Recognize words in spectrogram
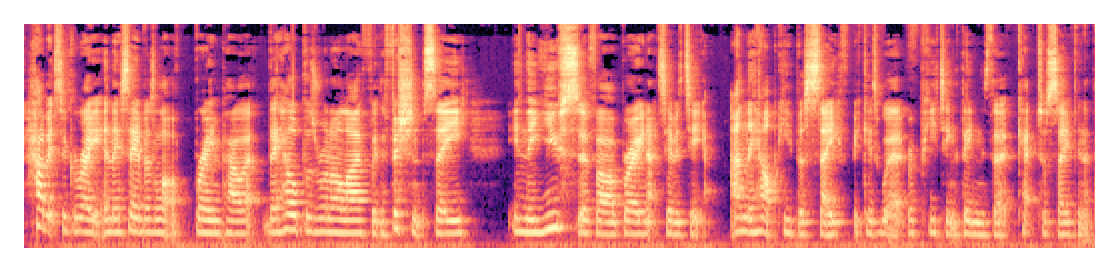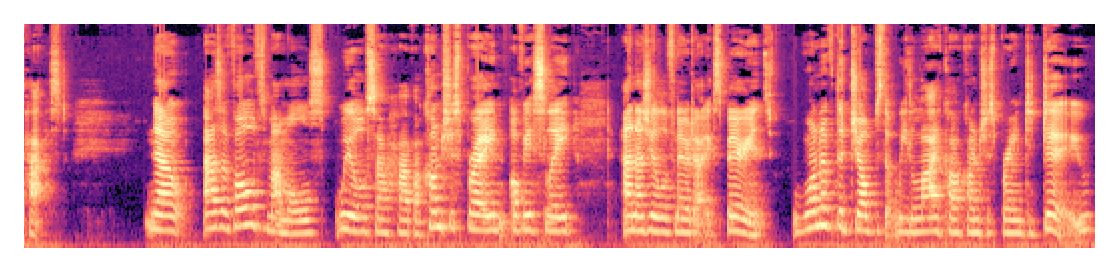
habits are great and they save us a lot of brain power. They help us run our life with efficiency in the use of our brain activity and they help keep us safe because we're repeating things that kept us safe in the past. Now, as evolved mammals, we also have our conscious brain, obviously, and as you'll have no doubt experienced, one of the jobs that we like our conscious brain to do,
